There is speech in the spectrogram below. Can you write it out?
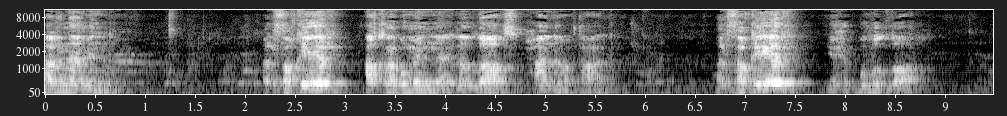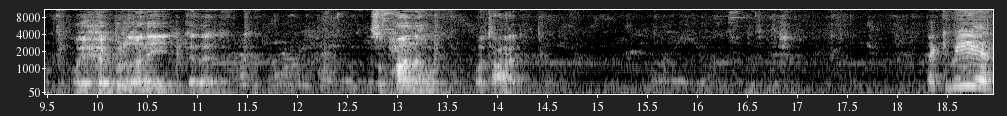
أغنى منا. الفقير أقرب منا إلى الله سبحانه وتعالى. الفقير يحبه الله ويحب الغني كذلك. سبحانه وتعالى. تكبير.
